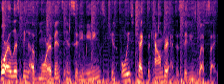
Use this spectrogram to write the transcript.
For a listing of more events and city meetings, you can always check the calendar at the city's website.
